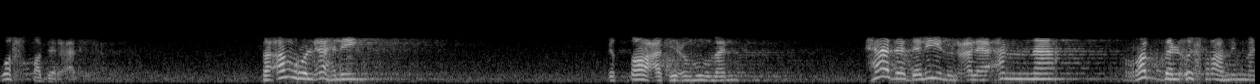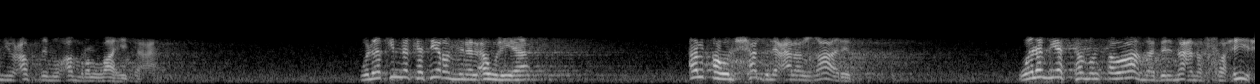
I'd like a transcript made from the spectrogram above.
واصطبر عليها. فأمر الأهل بالطاعة عموما. هذا دليل على أن رب الأسرة ممن يعظم أمر الله تعالى. ولكن كثيرا من الأولياء ألقوا الحبل على الغارب ولم يفهموا القوامة بالمعنى الصحيح.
